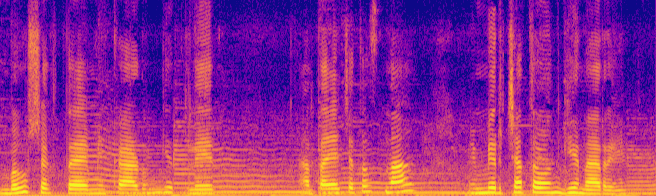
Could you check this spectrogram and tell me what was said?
बघू शकताय मी काढून घेतलेत. आता याच्यातच ना मी मिरच्या तळून घेणार आहे.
